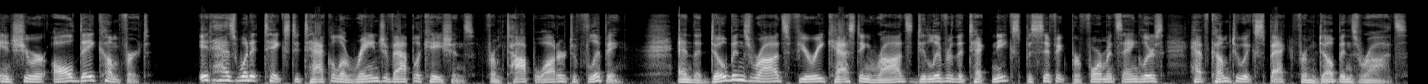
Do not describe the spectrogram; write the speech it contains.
ensure all-day comfort. It has what it takes to tackle a range of applications, from top water to flipping, and the Dobyns Rods Fury casting rods deliver the technique-specific performance anglers have come to expect from Dobyns rods.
